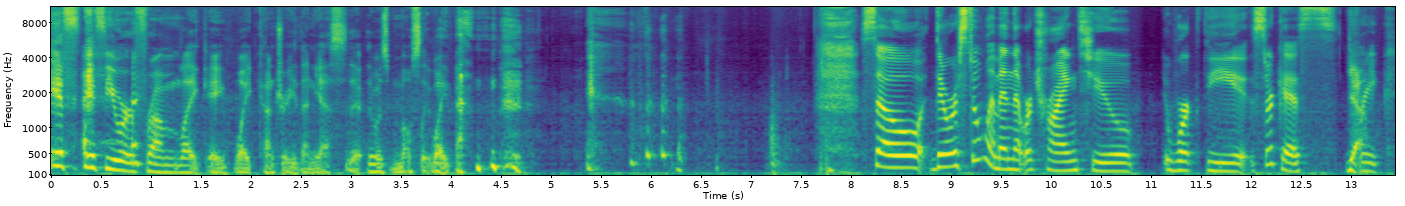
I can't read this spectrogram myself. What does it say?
If if you were from like a white country, then yes, there, there was mostly white men. So there were still women that were trying to work the circus Yeah. freak,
